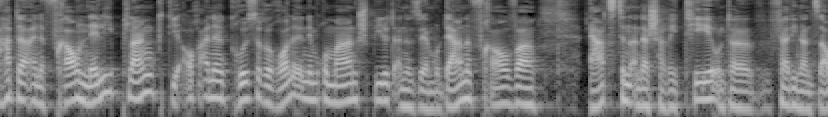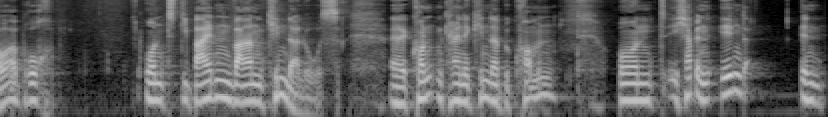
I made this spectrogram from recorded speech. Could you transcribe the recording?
hatte eine Frau Nelly Planck, die auch eine größere Rolle in dem Roman spielt, eine sehr moderne Frau war, Ärztin an der Charité unter Ferdinand Sauerbruch. Und die beiden waren kinderlos, äh, konnten keine Kinder bekommen. Und ich habe in, irgend, in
